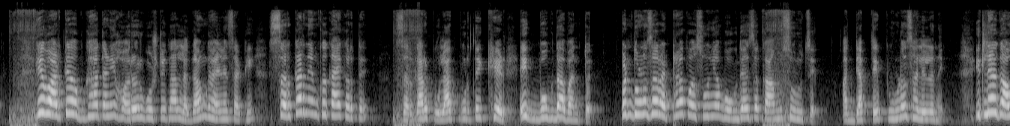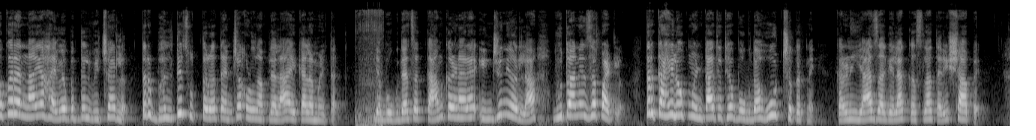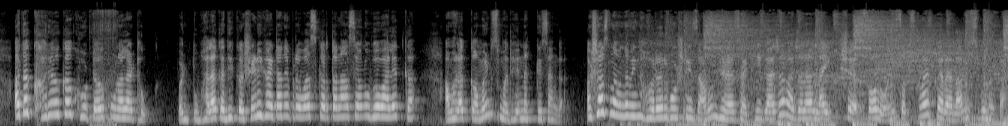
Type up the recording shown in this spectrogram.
हे वाढते अपघात आणि हॉरर गोष्टींना लगाम घालण्यासाठी सरकार नेमकं काय करते सरकार पोलादपूर ते खेड एक बोगदा बांधतोय. पण दोन हजार अठरा पासून या बोगद्याचं काम सुरूच आहे. अद्याप ते पूर्ण झालेलं नाही. इथल्या गावकऱ्यांना या हायवेबद्दल विचारलं तर भलतीच उत्तरं त्यांच्याकडून आपल्याला ऐकायला मिळतात. या बोगद्याचं काम करणाऱ्या इंजिनियरला भूताने झपाटलं. तर काही लोक म्हणतात इथे बोगदा होऊच शकत नाही कारण या जागेला कसला तरी शाप आहे. आता खरं का खोटं कुणाला ठाऊक? पण तुम्हाला कधी कशेडी घाटाने प्रवास करताना असे अनुभव आलेत का? आम्हाला कमेंट्समध्ये नक्की सांगा. अशाच नवनवीन हॉरर गोष्टी जाणून घेण्यासाठी गाजा वाजाला लाईक शेअर फॉलो आणि सबस्क्राईब करायला विसरू नका.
